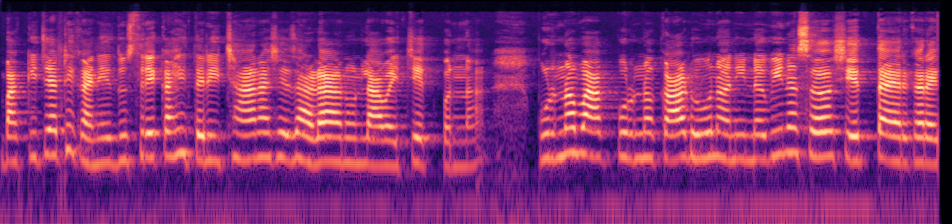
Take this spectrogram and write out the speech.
बाकीच्या ठिकाणी दुसरे काहीतरी छान असे झाडं आणून लावायचे आहेत पण ना. पूर्ण बाग पूर्ण काढून आणि नवीन असं शेत तयार करायचं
